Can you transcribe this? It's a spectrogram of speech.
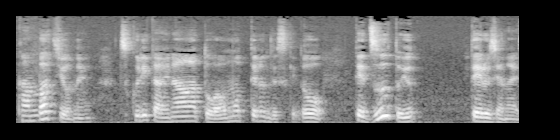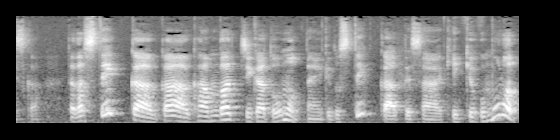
缶バッジをね作りたいなとは思ってるんですけどでずっと言ってるじゃないですか。だからステッカーか缶バッジかと思ったんやけどステッカーってさ結局もら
